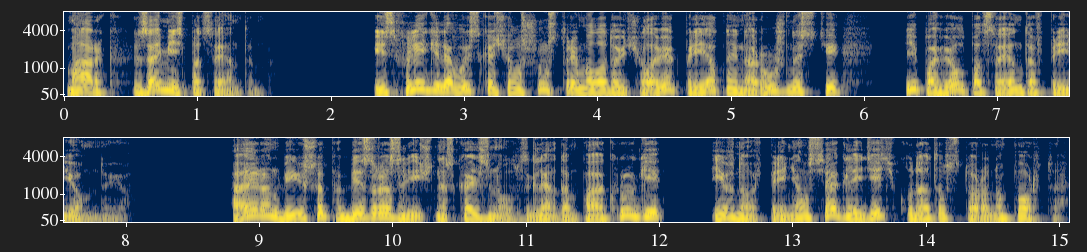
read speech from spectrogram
Марк, займись пациентом». Из флигеля выскочил шустрый молодой человек приятной наружности и повел пациента в приемную. Айрон Бишоп безразлично скользнул взглядом по округе и вновь принялся глядеть куда-то в сторону порта.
